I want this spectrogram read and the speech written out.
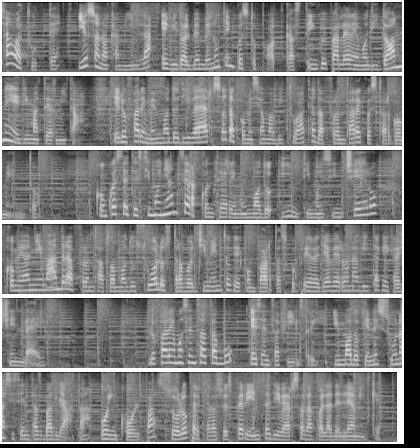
Ciao a tutte, io sono Camilla e vi do il benvenuto in questo podcast in cui parleremo di donne e di maternità e lo faremo in modo diverso da come siamo abituati ad affrontare questo argomento. Con queste testimonianze racconteremo in modo intimo e sincero come ogni madre ha affrontato a modo suo lo stravolgimento che comporta scoprire di avere una vita che cresce in lei. Lo faremo senza tabù e senza filtri, in modo che nessuna si senta sbagliata o in colpa solo perché la sua esperienza è diversa da quella delle amiche.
